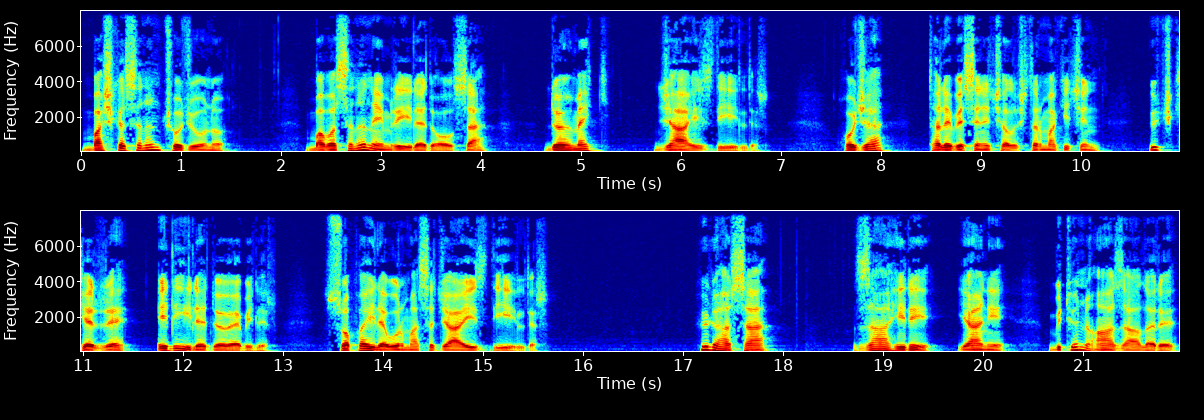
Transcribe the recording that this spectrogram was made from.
Başkasının çocuğunu babasının emriyle de olsa dövmek caiz değildir. Hoca talebesini çalıştırmak için üç kere eliyle dövebilir. Sopa ile vurması caiz değildir. Hülasa zahiri yani bütün azaları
